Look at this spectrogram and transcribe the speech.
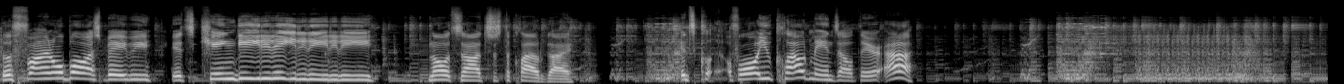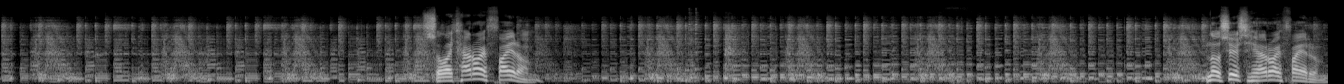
The final boss, baby. It's King Dee Dee Dee Dee Dee Dee. No, it's not. It's just the cloud guy. It's for all you cloud mans out there. Ah. So, like, how do I fight him? No, seriously, how do I fight him?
